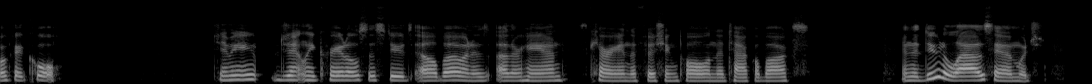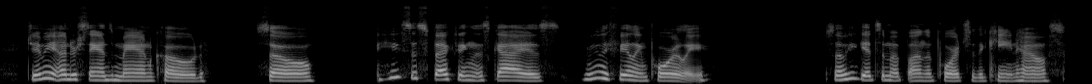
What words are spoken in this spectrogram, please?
Okay, cool. Jimmy gently cradles this dude's elbow in his other hand. He's carrying the fishing pole and the tackle box. And the dude allows him, which Jimmy understands man code, so he's suspecting this guy is really feeling poorly. So he gets him up on the porch of the Keene house.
